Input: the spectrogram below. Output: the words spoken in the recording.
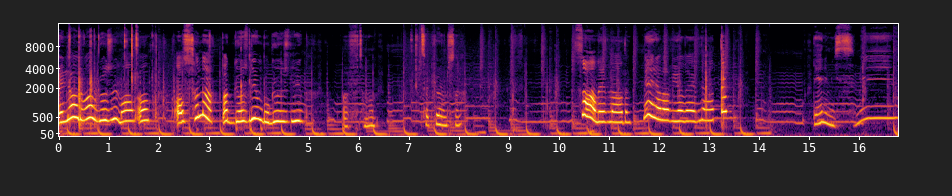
Evladım al gözlüğümü al al. Alsana. Bak gözlüğüm bu gözlüğüm. Of tamam. Takıyorum sana. Sağ ol evladım. Merhaba Viola evladım. Benim ismim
